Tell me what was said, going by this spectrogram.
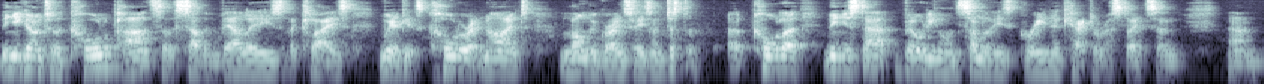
then you go into the cooler parts, so the southern valleys, the clays, where it gets cooler at night, longer growing season, just a, a cooler. Then you start building on some of these greener characteristics, and um,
